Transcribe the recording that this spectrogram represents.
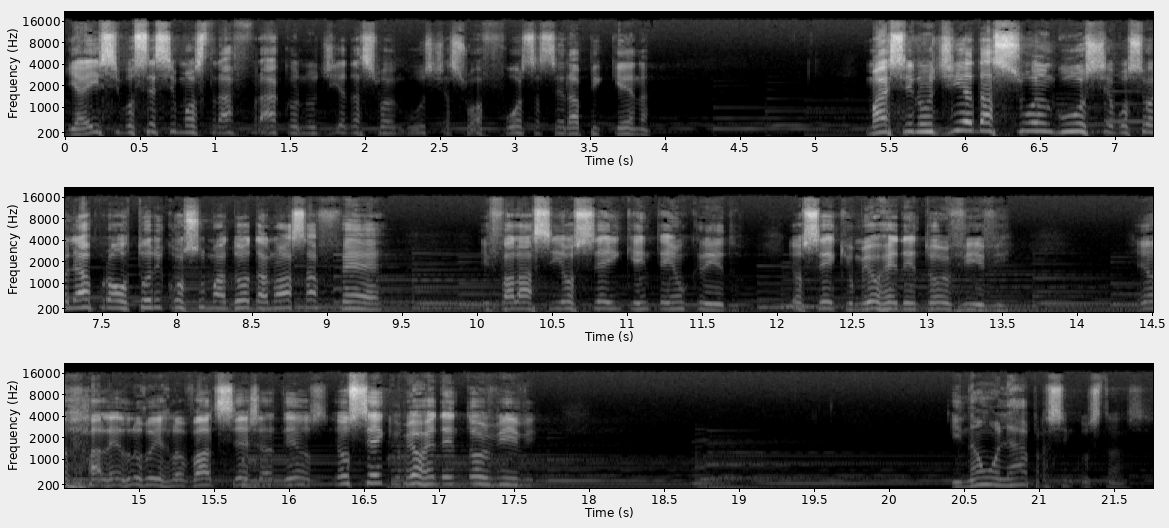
E aí, se você se mostrar fraco no dia da sua angústia, a sua força será pequena. Mas se no dia da sua angústia você olhar para o autor e consumador da nossa fé e falar assim: Eu sei em quem tenho crido, eu sei que o meu redentor vive. Eu, aleluia, louvado seja Deus. Eu sei que o meu redentor vive. E não olhar para a circunstância,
